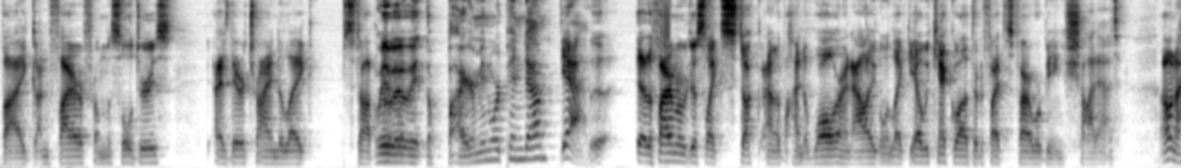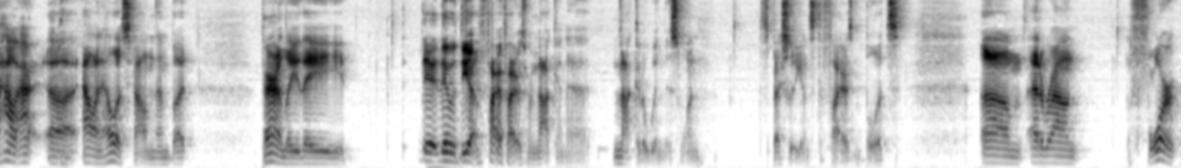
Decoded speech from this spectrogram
by gunfire from the soldiers as they were trying to like stop. Wait, wait, wait. The firemen were pinned down? Yeah, the, yeah, the firemen were just like stuck I don't know, behind a wall or an alley, going like, "Yeah, we can't go out there to fight this fire. We're being shot at." I don't know how uh, Alan Ellis found them, but apparently they, they, they would, the firefighters were not gonna not gonna win this one, especially against the fires and bullets. Um, at around 4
